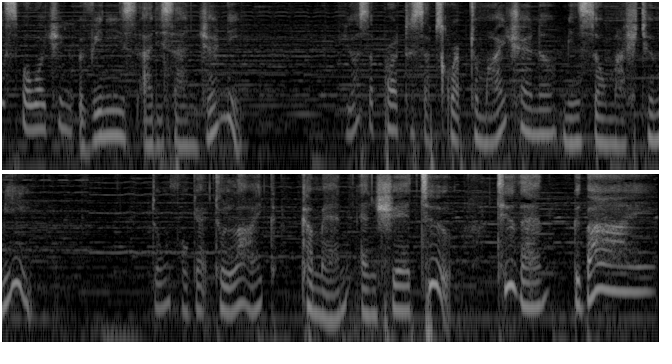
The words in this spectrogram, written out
Thanks for watching Vinnie's Artisan Journey. Your support to subscribe to my channel means so much to me. Don't forget to like, comment and share too. Till then, goodbye.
